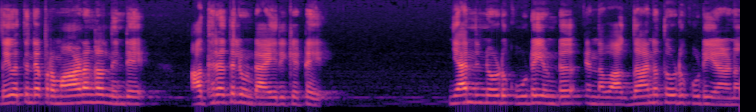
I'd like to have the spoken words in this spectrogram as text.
ദൈവത്തിന്റെ പ്രമാണങ്ങൾ നിന്റെ അധരത്തിലുണ്ടായിരിക്കട്ടെ ഞാൻ നിന്നോട് കൂടെയുണ്ട് എന്ന വാഗ്ദാനത്തോടു കൂടിയാണ്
